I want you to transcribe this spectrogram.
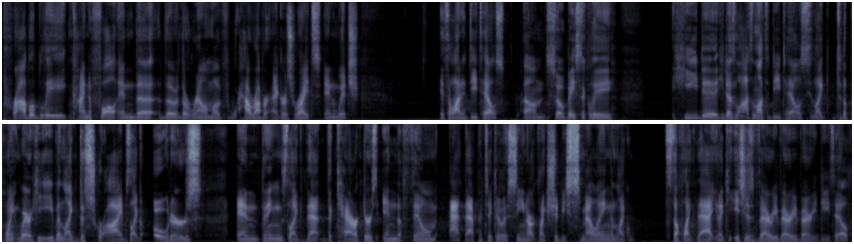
probably kind of fall in the, the, the realm of how Robert Eggers writes, in which it's a lot of details. Um, so basically, he did he does lots and lots of details like to the point where he even like describes like odors and things like that the characters in the film at that particular scene are like should be smelling and like stuff like that. Like it's just very very very detailed.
